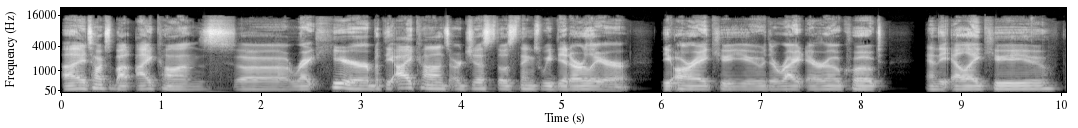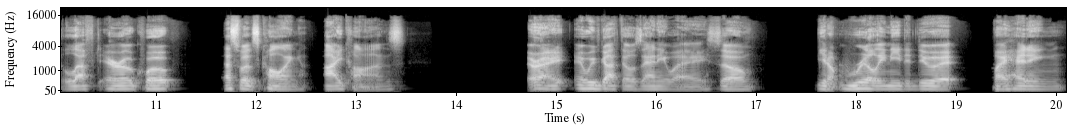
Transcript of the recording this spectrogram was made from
Uh, it talks about icons uh, right here, but the icons are just those things we did earlier. The raquo, the right arrow quote, and the laquo, the left arrow quote. That's what it's calling icons. All right. And we've got those anyway. So you don't really need to do it by heading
